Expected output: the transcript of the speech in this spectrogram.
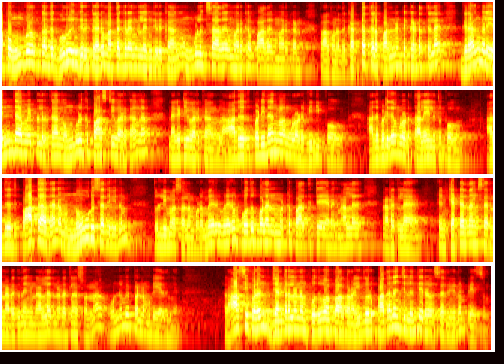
அப்போ உங்களுக்கு அந்த குரு எங்கே இருக்காரு? மற்ற கிரகங்கள் எங்கே இருக்காங்க? உங்களுக்கு சாதகமாக இருக்கா? பாதகமாக இருக்கான்னு பார்க்கணும். அந்த கட்டத்தில் பன்னெண்டு கட்டத்தில் கிரகங்கள் எந்த அமைப்பில் இருக்காங்க? உங்களுக்கு பாசிட்டிவாக இருக்காங்க நெகட்டிவாக இருக்காங்களா? அது படி உங்களோட விதி போகும். அதுபடி தான் உங்களோட தலையெழுத்து போகும். அது பார்த்தா தான் நம்ம நூறு சதவீதம் துல்லியமாக சொல்ல முடியும். வெறும் வெறும் பொது பலன் மட்டும் பார்த்துட்டு எனக்கு நல்லது நடக்கலை எனக்கு கெட்டதாங்க சார் நடக்குது எனக்கு நல்லது நடக்கலன்னு சொன்னால் ஒன்றுமே பண்ண முடியாதுங்க. ராசி பலன் ஜென்ரலாக நம்ம பொதுவாக பார்க்குறோம். இது ஒரு பதினஞ்சுலேருந்து இருபது சதவீதம் பேசும்.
